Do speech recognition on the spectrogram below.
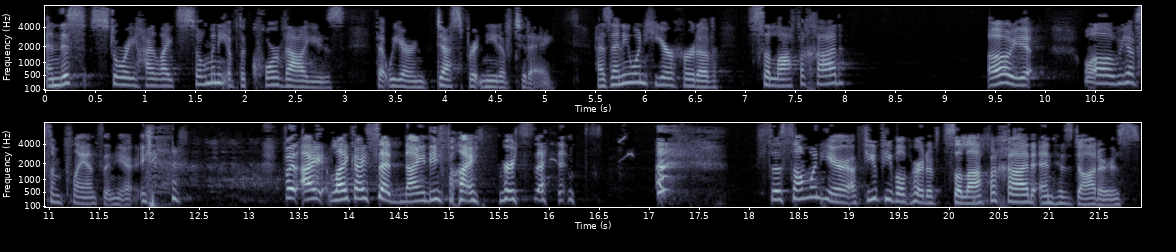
And this story highlights so many of the core values that we are in desperate need of today. Has anyone here heard of Tzelafchad? Oh, yeah. Well, we have some plants in here. but I, like I said, 95%. So someone here, a few people have heard of Tzelafchad and his daughters.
